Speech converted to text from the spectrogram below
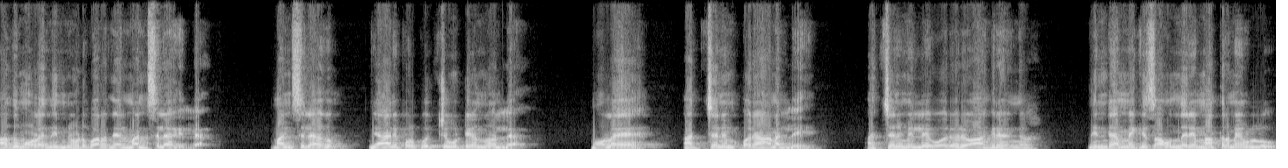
അത് മോളെ നിന്നോട് പറഞ്ഞാൽ മനസ്സിലാകില്ല. മനസ്സിലാകും ഞാനിപ്പോൾ കൊച്ചുകുട്ടിയൊന്നുമല്ല. മോളെ അച്ഛനും ഒരാണല്ലേ? അച്ഛനുമില്ലേ ഓരോരോ ആഗ്രഹങ്ങൾ? നിന്റെ അമ്മയ്ക്ക് സൗന്ദര്യം മാത്രമേ ഉള്ളൂ.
